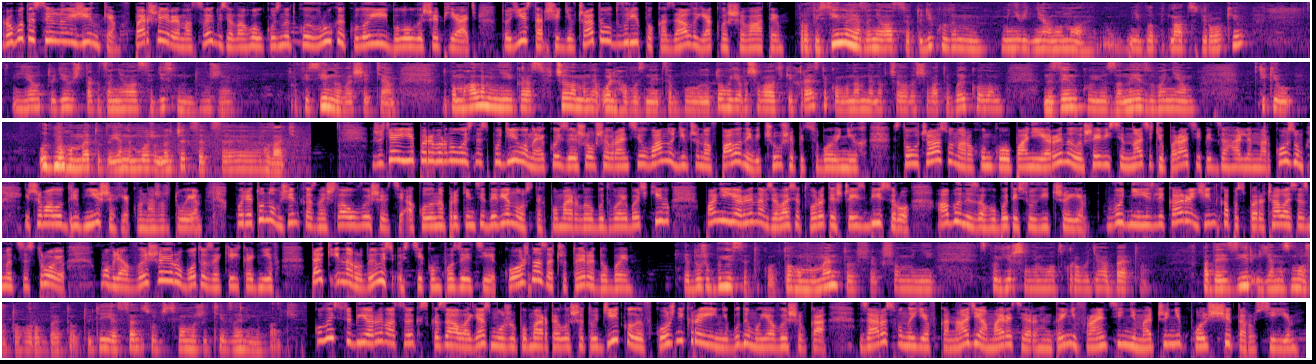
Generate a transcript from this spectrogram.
Роботи сильної жінки. Вперше Ірина Цвик взяла голку з ниткою в руки, коли їй було лише п'ять. Тоді старші дівчата у дворі показали, як вишивати. Професійно я зайнялася тоді, коли мені відняло ноги. Мені було 15 років. Я от тоді вже так зайнялася дійсно дуже професійно вишиттям. Допомагала мені якраз вчила мене Ольга Возниця, бо до того я вишивала тільки хрестиком, вона мене навчила вишивати виколом, низинкою, занизуванням. Тільки одного методу я не можу навчитися це гладь. Життя її перевернулось несподівано. Якось зайшовши вранці у ванну, дівчина впала, не відчувши під собою ніг. З того часу на рахунку у пані Ярини лише 18 операцій під загальним наркозом і чимало дрібніших, як вона жартує. Порятунок жінка знайшла у вишивці. А коли наприкінці 90-х померли обидвоє батьків, пані Ярина взялася творити ще й з бісеру, аби не загубитись у відчаї. В одній із лікарень жінка посперечалася з медсестрою. Мовляв, вишиє роботу за кілька днів. Так і народились ось ці композиції. Кожна за чотири доби. Я дуже боюся такого того моменту, що якщо мені з погіршенням мого цукрового діабету впаде зір, і я не зможу того робити, тоді я сенсу в своєму житті взагалі не бачу. Колись собі Ірина Цвик сказала: я зможу померти лише тоді, коли в кожній країні буде моя вишивка. Зараз вони є в Канаді, Америці, Аргентині, Франції, Німеччині, Польщі та Росії.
